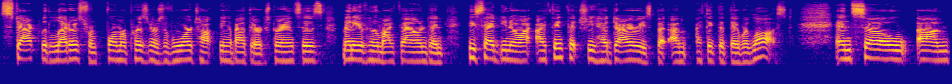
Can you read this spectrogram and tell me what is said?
stacked with letters from former prisoners of war talking about their experiences, many of whom I found. And he said, You know, I, I think that she had diaries, but I'm, I think that they were lost. And so um,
